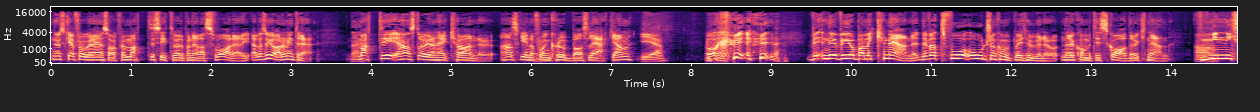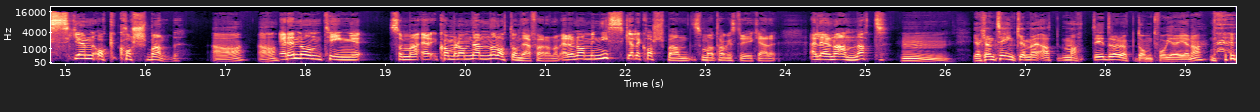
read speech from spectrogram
nu ska jag fråga dig en sak, för Matti sitter väl på en jävla svar här, eller så gör han inte det. Matti, han står i den här kön nu. Han ska in och få en klubba hos läkaren. Yeah. Och vi, när vi jobbar med knän, det var två ord som kom upp i mitt huvud nu när det kommer till skador och knän. Menisken och korsband. Ja, ja. Är det någonting som, är, kommer de nämna något om det för honom? Är det någon menisk eller korsband som har tagit stryk här? Eller är det något annat? Jag kan tänka mig att Matti drar upp de två grejerna. Tror,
